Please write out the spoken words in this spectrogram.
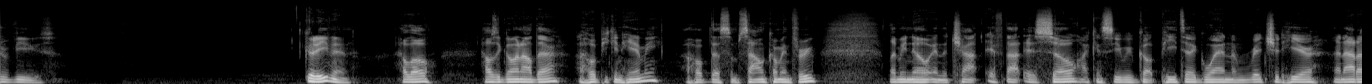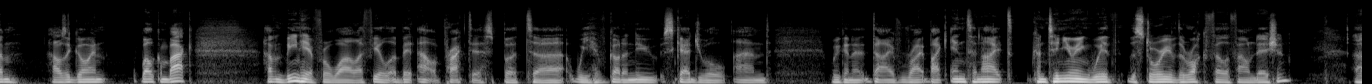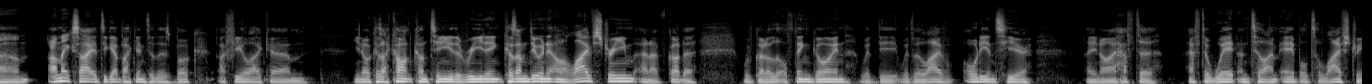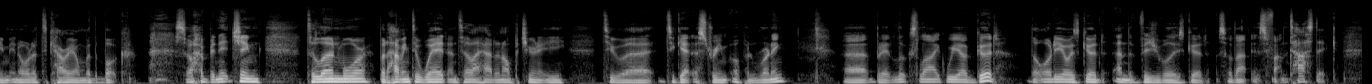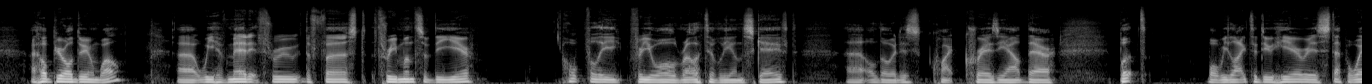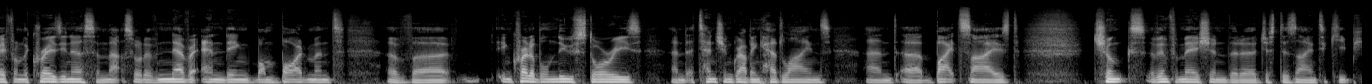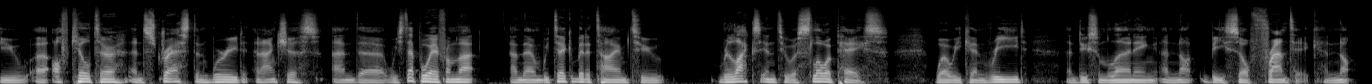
Reviews. Good evening. Hello. How's it going out there? I hope you can hear me. I hope there's some sound coming through. Let me know in the chat if that is so. I can see we've got Peter, Gwen, and Richard here. And Adam, how's it going? Welcome back. Haven't been here for a while. I feel a bit out of practice, but uh, we have got a new schedule and we're going to dive right back in tonight, continuing with the story of the Rockefeller Foundation. Um, I'm excited to get back into this book. I feel like, um, you know, because I can't continue the reading because I'm doing it on a live stream, and I've got a, we've got a little thing going with the with the live audience here. You know, I have to I have to wait until I'm able to live stream in order to carry on with the book. So I've been itching to learn more, but having to wait until I had an opportunity to uh, to get a stream up and running. Uh, but it looks like we are good. The audio is good and the visual is good, so that is fantastic. I hope you're all doing well. Uh, we have made it through the first three months of the year. Hopefully, for you all, relatively unscathed, uh, although it is quite crazy out there. But what we like to do here is step away from the craziness and that sort of never ending bombardment of uh, incredible news stories and attention grabbing headlines and uh, bite sized chunks of information that are just designed to keep you uh, off kilter and stressed and worried and anxious. And uh, we step away from that and then we take a bit of time to relax into a slower pace where we can read and do some learning and not be so frantic and not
